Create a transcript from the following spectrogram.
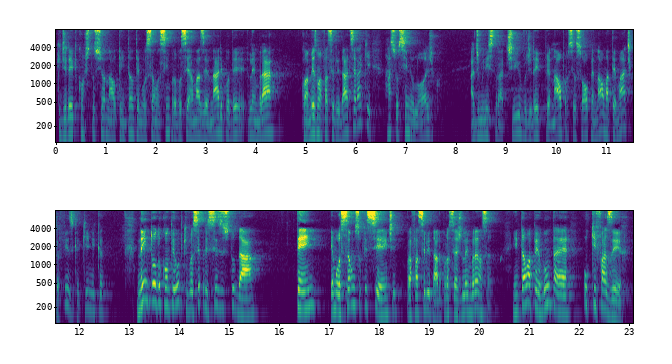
que direito constitucional tem tanta emoção assim para você armazenar e poder lembrar com a mesma facilidade? Será que raciocínio lógico, administrativo, direito penal, processual penal, matemática, física, química, nem todo o conteúdo que você precisa estudar tem emoção suficiente para facilitar o processo de lembrança. Então a pergunta é: o que fazer?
